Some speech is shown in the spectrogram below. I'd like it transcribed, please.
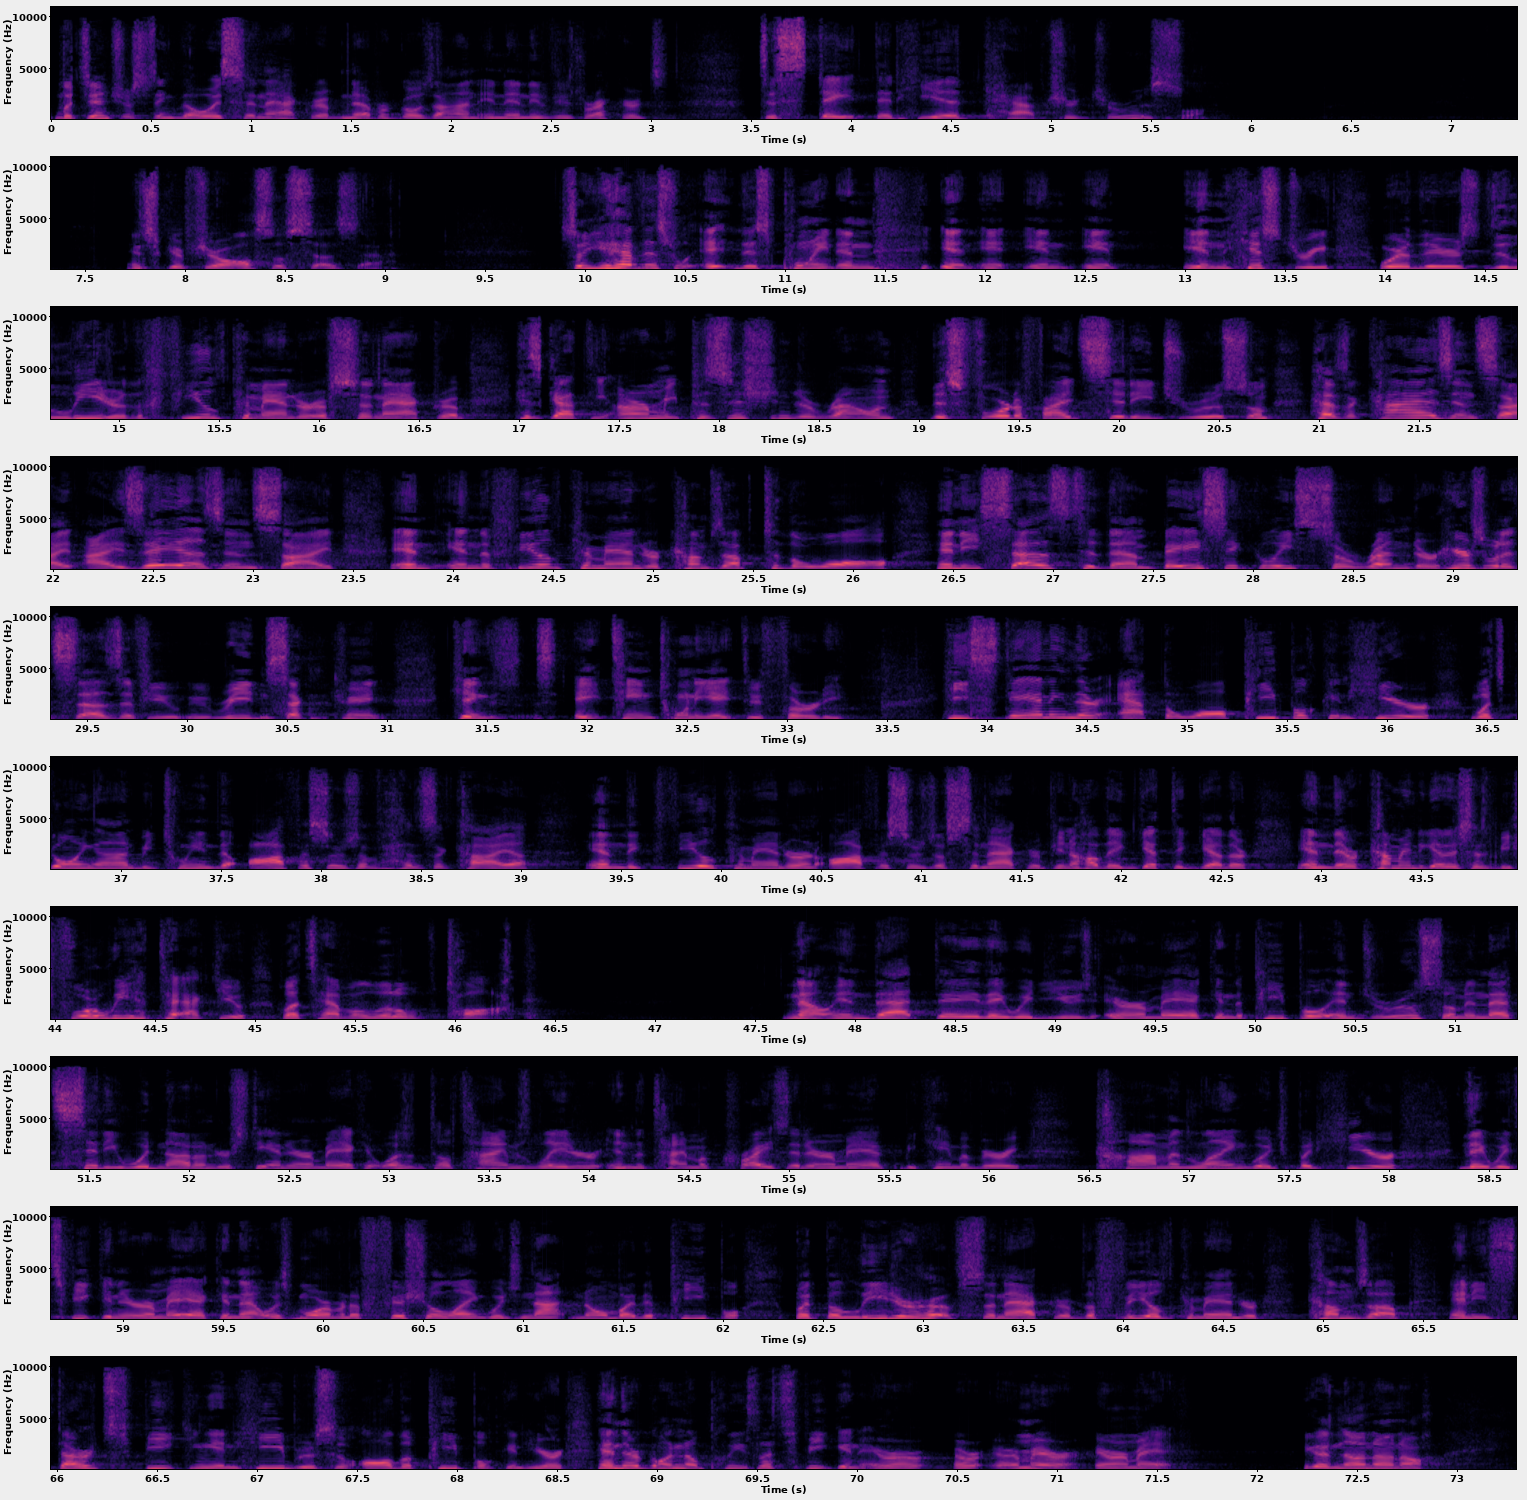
What's interesting, though, is Sennacherib never goes on in any of his records to state that he had captured Jerusalem. And Scripture also says that. So you have this, eh, this point in, in, in, in, in history where there's the leader, the field commander of Sennacherib, has got the army positioned around this fortified city, Jerusalem. Hezekiah's inside, Isaiah's inside, and, and the field commander comes up to the wall and he says to them, basically, surrender. Here's what it says if you read in 2 Kings 18, 28 through 30. He's standing there at the wall. People can hear what's going on between the officers of Hezekiah and the field commander and officers of Sennacherib. You know how they get together and they're coming together. Says, before we attack you, let's have a little talk. Now, in that day, they would use Aramaic, and the people in Jerusalem, in that city, would not understand Aramaic. It wasn't until times later, in the time of Christ, that Aramaic became a very common language. But here, they would speak in Aramaic, and that was more of an official language not known by the people. But the leader of Sennacherib, the field commander, comes up, and he starts speaking in Hebrew so all the people can hear it. And they're going, no, please, let's speak in Aramaic. He goes, no, no, no.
